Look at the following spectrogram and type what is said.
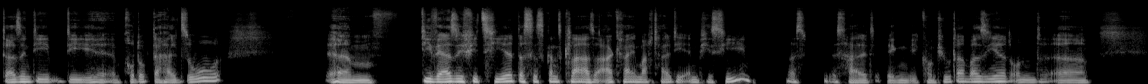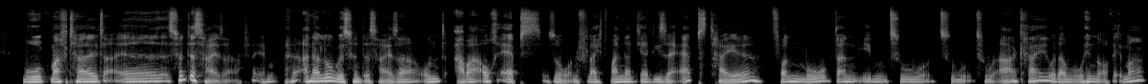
da sind die, die Produkte halt so ähm, diversifiziert, das ist ganz klar. Also Akai macht halt die MPC, das ist halt irgendwie computerbasiert und äh, Moog macht halt äh, Synthesizer, analoge Synthesizer und aber auch Apps. So, und vielleicht wandert ja dieser Apps-Teil von Moog dann eben zu, zu, zu Arkai oder wohin auch immer.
